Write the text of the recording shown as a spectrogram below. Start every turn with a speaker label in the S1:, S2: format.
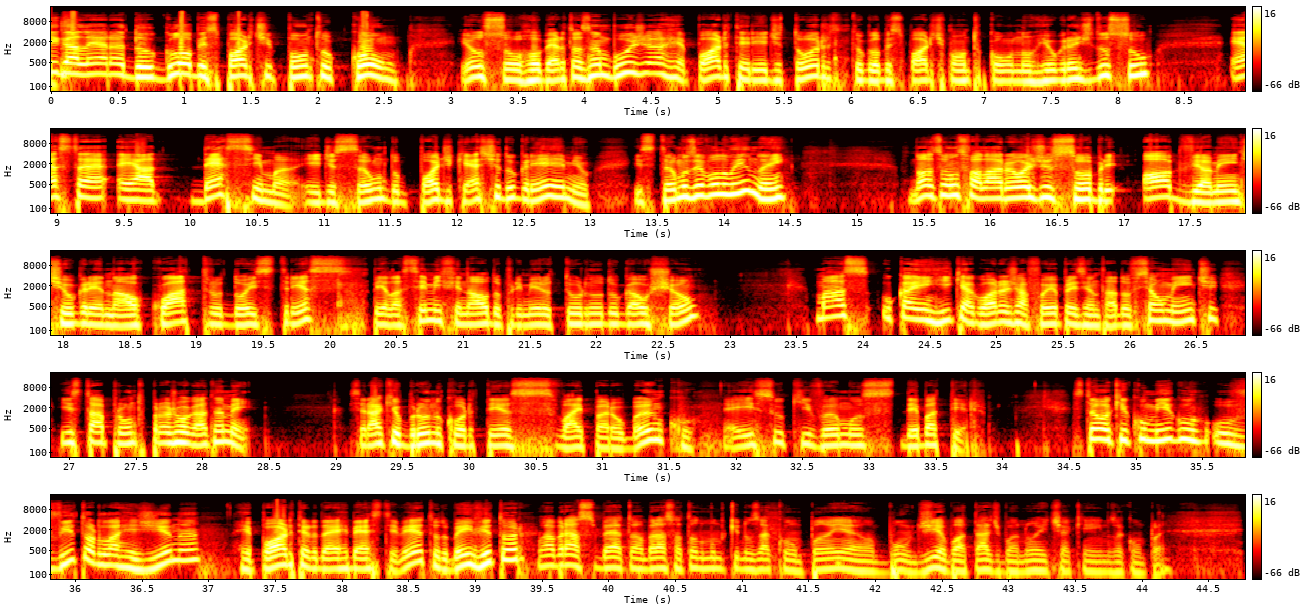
S1: Aí, galera do Globesport.com. Eu sou Roberto Azambuja, repórter e editor do Globesport.com no Rio Grande do Sul. Esta é a décima edição do podcast do Grêmio. Estamos evoluindo, hein? Nós vamos falar hoje sobre, obviamente, o Grenal 4-2-3 pela semifinal do primeiro turno do Gauchão. Mas o Caio Henrique agora já foi apresentado oficialmente e está pronto para jogar também. Será que o Bruno Cortes vai para o banco? É isso que vamos debater. Estão aqui comigo o Vitor La Regina, repórter da RBS TV. Tudo bem, Vitor?
S2: Um abraço, Beto. Um abraço a todo mundo que nos acompanha. Bom dia, boa tarde, boa noite a quem nos acompanha.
